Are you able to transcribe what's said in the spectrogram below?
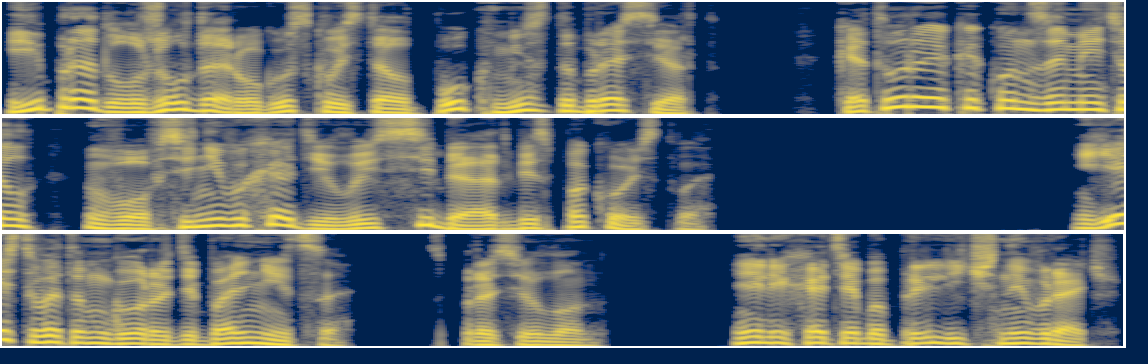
и продолжил дорогу сквозь толпу к мисс Добросерд, которая, как он заметил, вовсе не выходила из себя от беспокойства. «Есть в этом городе больница?» — спросил он. «Или хотя бы приличный врач?»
